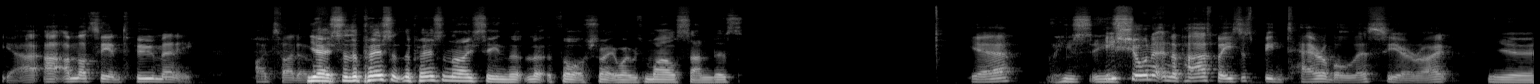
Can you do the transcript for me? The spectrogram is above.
Yeah, I, I'm not seeing too many outside of yeah. So the person, the person I seen that look, thought of straight away was Miles Sanders. Yeah, He's he's, he's shown it in the past, but he's just been terrible this year, right? yeah.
